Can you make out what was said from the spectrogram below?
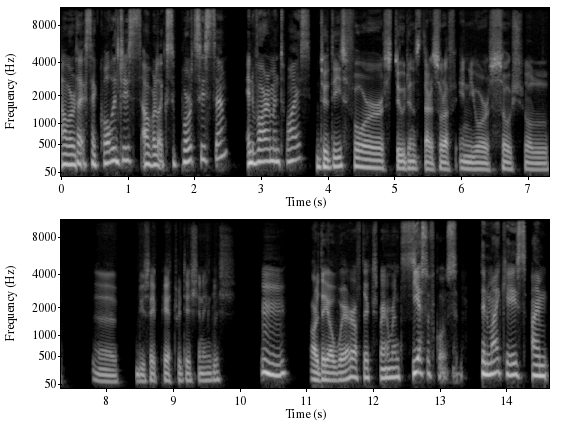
our psychologists, our like support system, environment-wise. Do these four students that are sort of in your social, uh, do you say petri dish in English? Mm. Are they aware of the experiments? Yes, of course. In my case, I'm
